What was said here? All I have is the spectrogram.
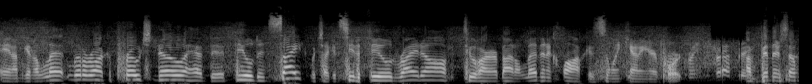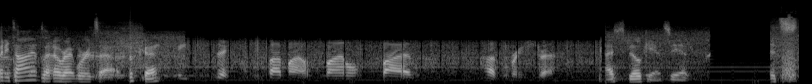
And I'm going to let Little Rock Approach know I have the field in sight, which I can see the field right off to our about 11 o'clock at Saline County Airport. I've been there so many times, I know right where it's at. Okay. Six, five miles, final, five, hot spring stress. I still can't see it. It's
